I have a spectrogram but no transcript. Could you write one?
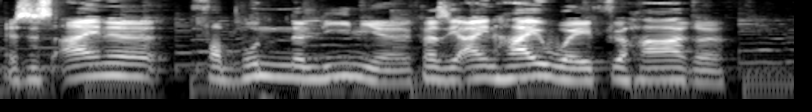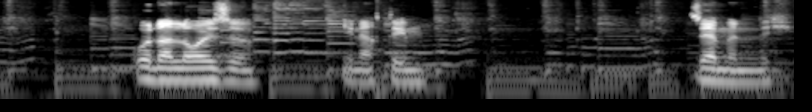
Es ist eine verbundene Linie, quasi ein Highway für Haare. Oder Läuse, je nachdem. Sehr männlich.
